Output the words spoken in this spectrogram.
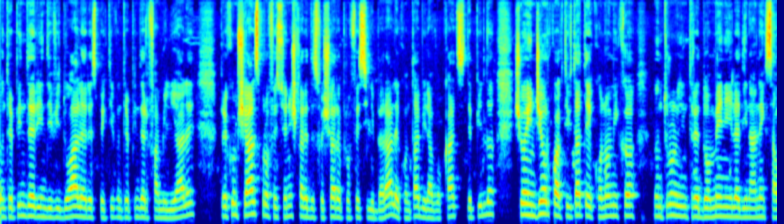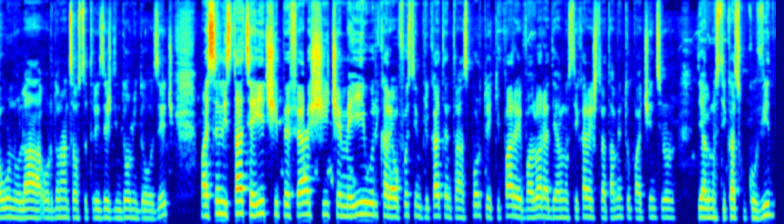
întreprinderi individuale, respectiv întreprinderi familiale, precum și alți profesioniști care desfășoară profesii liberale, contabili, avocați, de pildă, și ONG-uri cu activitate economică într-unul dintre domeniile din anexa 1 la Ordonanța 130 din 2020. Mai sunt listați aici și PFA și CMI-uri care au fost implicate în transportul, echiparea, evaluarea, diagnosticarea și tratamentul pacienților diagnosticați cu COVID,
